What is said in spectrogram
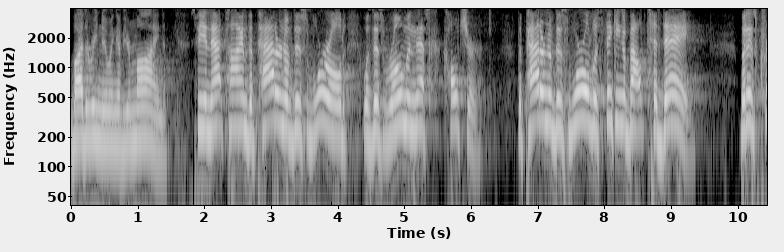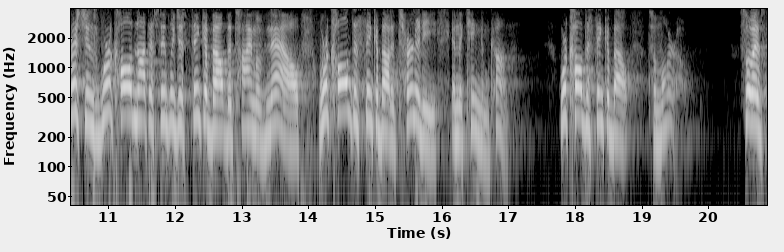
by the renewing of your mind. See, in that time, the pattern of this world was this Romanesque culture. The pattern of this world was thinking about today. But as Christians, we're called not to simply just think about the time of now. We're called to think about eternity and the kingdom come. We're called to think about tomorrow. So as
